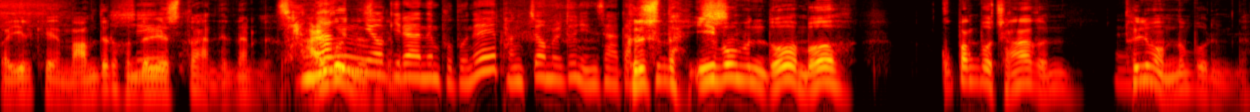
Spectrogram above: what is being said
뭐 이렇게 마음대로 흔들려서도 안 된다는 거 알고 있는 사람. 장악력이라는 부분에 방점을 둔 인사다. 그렇습니다. 이 부분도 뭐 국방부 장악은 네. 틀림없는 부분입니다.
